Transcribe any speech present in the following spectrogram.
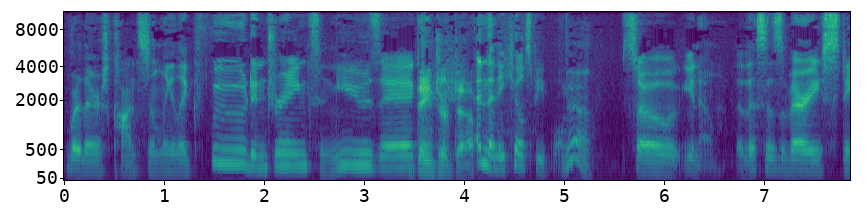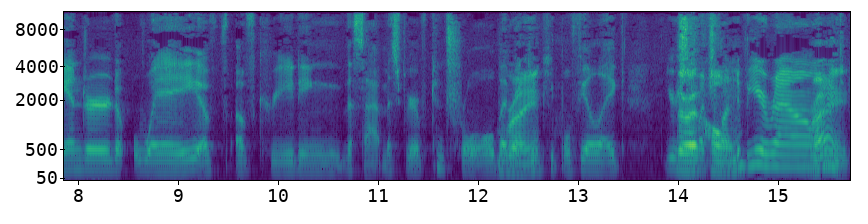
where there's constantly like food and drinks and music, Danger of death. and then he kills people. yeah. So you know, this is a very standard way of of creating this atmosphere of control by Right. making people feel like. You're They're so much fun to be around. Right.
